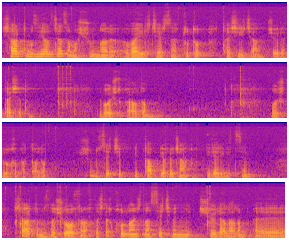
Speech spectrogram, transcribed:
Şartımızı yazacağız ama şunları while içerisine tutup taşıyacağım. Şöyle taşıdım. Bir boşluk aldım. Boşluğu kapatalım. Şunu seçip bir tab yapacağım. İleri gitsin. Şartımız da şu olsun arkadaşlar. Kullanıcıdan seçimini şöyle alalım. Ee,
